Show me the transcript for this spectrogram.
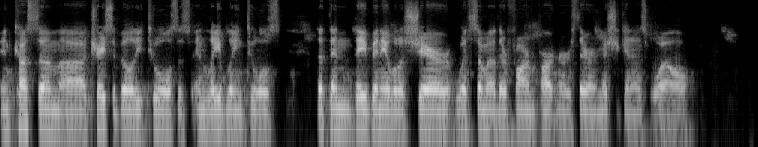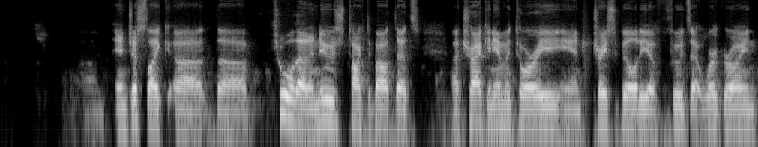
and custom uh, traceability tools and labeling tools that then they've been able to share with some of their farm partners there in Michigan as well. Um, and just like uh, the tool that Anuj talked about that's uh, tracking inventory and traceability of foods that we're growing,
